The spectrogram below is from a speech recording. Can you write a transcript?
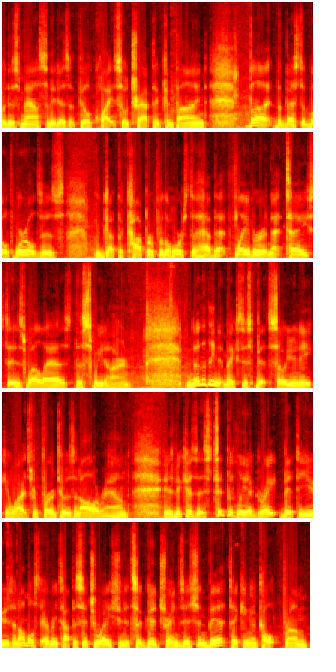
with his mouth so he doesn't feel quite so trapped and confined. But the best of both worlds is we've got the copper for the horse to have that flavor and that taste as well as the sweet iron. Another thing that makes this bit so unique and why it's referred to as an all-around is because it's typically a great bit to use in almost every type of situation. It's a good transition bit, taking a colt from,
